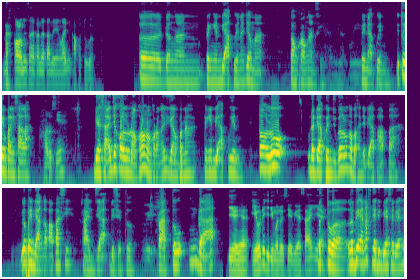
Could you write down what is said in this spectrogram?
Nah kalau misalnya tanda-tanda yang lain apa tuh bang? Eh dengan pengen diakuin aja mak tongkrongan sih. Pengen diakuin. Itu yang paling salah. Harusnya Biasa aja kalau lu nongkrong nongkrong aja jangan pernah pengen diakuin. Toh lu udah diakuin juga lu nggak bakal jadi apa-apa. Lu pengen dianggap apa sih? Raja di situ. Ratu enggak. Iya ya, ya udah jadi manusia biasa aja. Betul. Lebih enak jadi biasa-biasa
